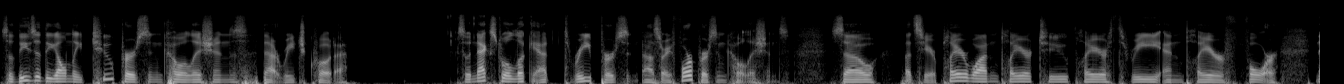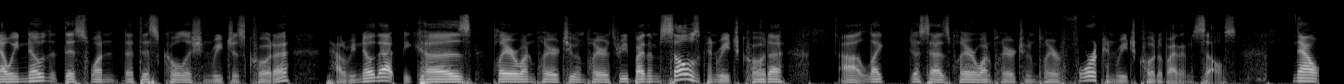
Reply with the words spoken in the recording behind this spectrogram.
So these are the only two-person coalitions that reach quota. So next we'll look at three-person, uh, sorry, four-person coalitions. So let's see here, player 1, player 2, player 3, and player 4. Now we know that this one, that this coalition reaches quota. How do we know that? Because player 1, player 2, and player 3 by themselves can reach quota, uh, like just as player 1, player 2, and player 4 can reach quota by themselves. Now,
